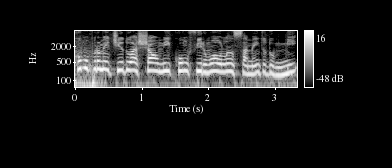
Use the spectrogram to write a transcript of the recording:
Como prometido, a Xiaomi confirmou o lançamento do Mi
